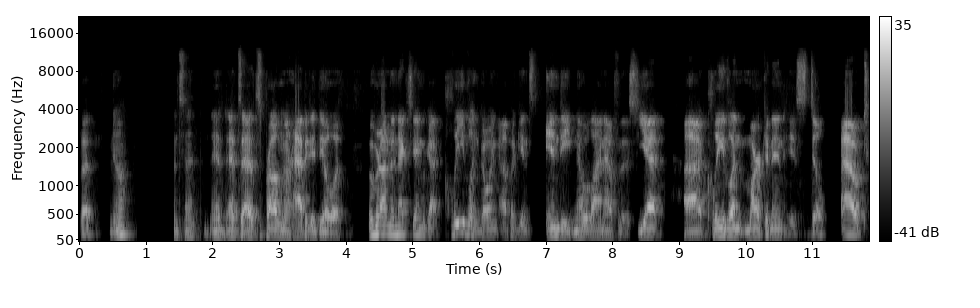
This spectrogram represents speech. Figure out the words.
But you know, that's that. That's that's a problem I'm happy to deal with. Moving on to the next game, we got Cleveland going up against Indy. No line out for this yet. Uh, Cleveland Markkanen is still out.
